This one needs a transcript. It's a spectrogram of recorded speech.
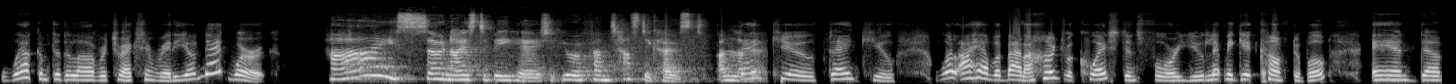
welcome to the Law of Attraction Radio Network. Hi, so nice to be here. You're a fantastic host. I love thank it. Thank you. Thank you. Well, I have about a hundred questions for you. Let me get comfortable. And uh,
